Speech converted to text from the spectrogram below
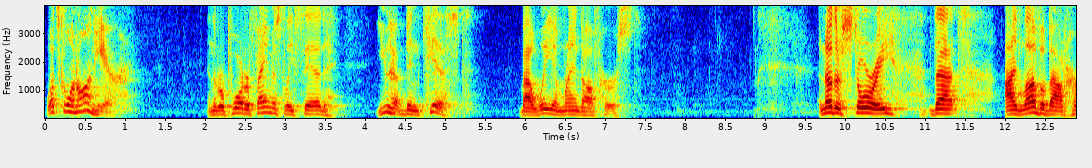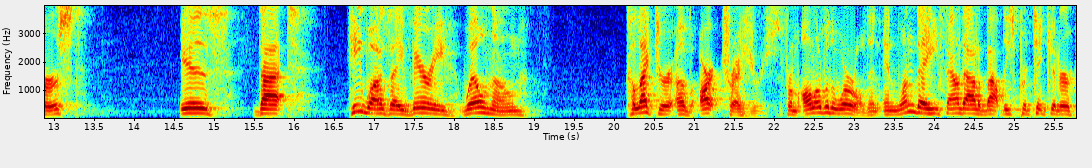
What's going on here? And the reporter famously said, You have been kissed by William Randolph Hearst. Another story that I love about Hearst is that he was a very well known collector of art treasures from all over the world. And, and one day he found out about these particular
